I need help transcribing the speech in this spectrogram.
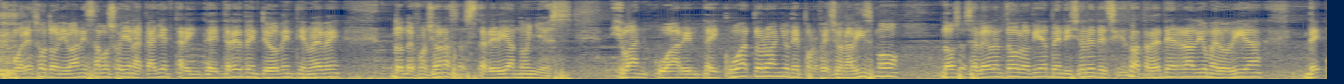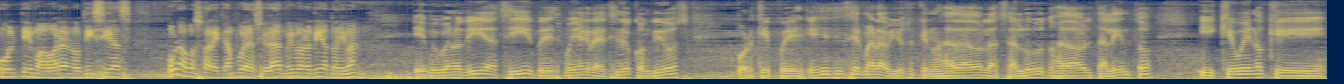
Y por eso, don Iván, estamos hoy en la calle 33 22 29, donde funciona Sastrería Núñez. Iván, 44 años de profesionalismo, no se celebran todos los días. Bendiciones de cielo a través de Radio Melodía de Última Hora Noticias. Una voz para el campo de la ciudad. Muy buenos días, don Iván. Eh, muy buenos días, sí, pues muy agradecido con Dios porque pues es ese ser maravilloso que nos ha dado la salud, nos ha dado el talento y qué bueno que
